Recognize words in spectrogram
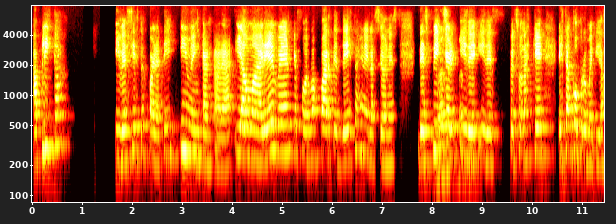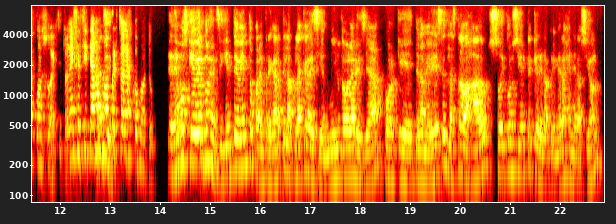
aplica y ve si esto es para ti y me encantará y amaré ver que formas parte de estas generaciones de speaker y de, y de personas que están comprometidas con su éxito. Necesitamos más personas como tú. Tenemos que vernos en el siguiente evento para entregarte la placa de 100 mil dólares ya, porque te la mereces, la has trabajado. Soy consciente que de la primera generación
